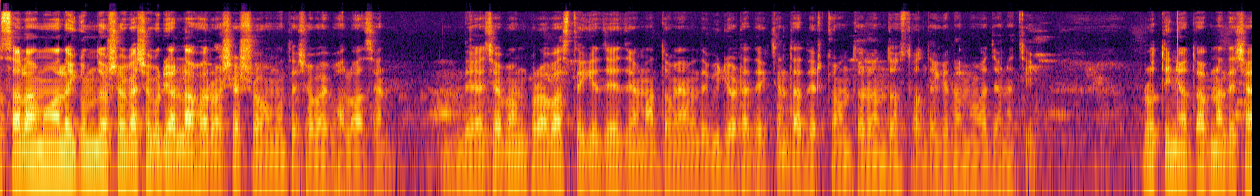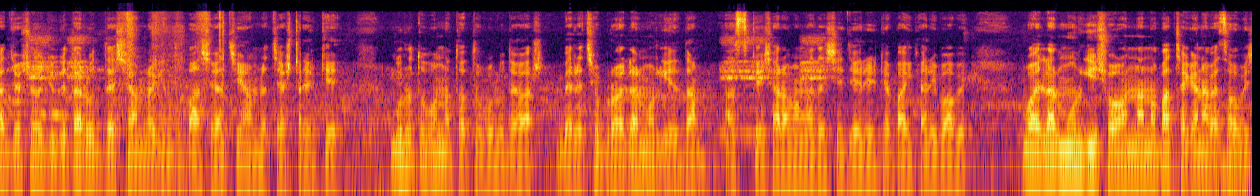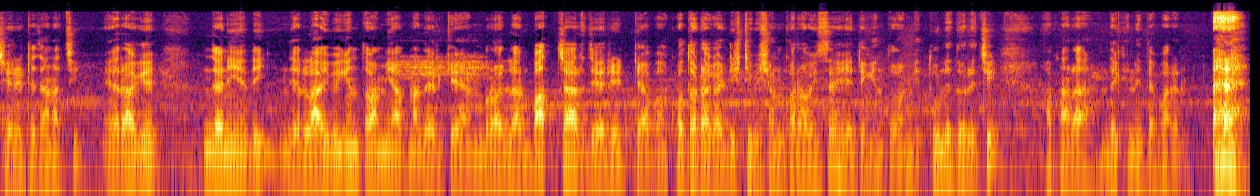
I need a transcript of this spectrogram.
আসসালামু আলাইকুম দর্শক, আশা করি আল্লাহর অশেষ রহমতে সবাই ভালো আছেন। দেশ এবং প্রবাস থেকে যে যে মাধ্যমে আমাদের ভিডিওটা দেখছেন, তাদেরকে অন্তর অন্তঃস্থল থেকে ধন্যবাদ জানাচ্ছি। প্রতিনিয়ত আপনাদের সাহায্য সহযোগিতার উদ্দেশ্যে আমরা কিন্তু পাশে আছি। আমরা চেষ্টাদেরকে গুরুত্বপূর্ণ তথ্যগুলো দেওয়ার। বেড়েছে ব্রয়লার মুরগির দাম। আজকে সারা বাংলাদেশে যে রেটে পাইকারিভাবে ব্রয়লার, মুরগি সহ অন্যান্য বাচ্চা কেনা বেচা হবে সে রেটে জানাচ্ছি। এর আগে জানিয়ে দিই যে লাইভে কিন্তু আমি আপনাদেরকে ব্রয়লার বাচ্চার যে রেটটা বা কত টাকায় ডিস্ট্রিবিউশন করা হয়েছে, সেটা কিন্তু আমি তুলে ধরেছি। আপনারা দেখে নিতে পারেন।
